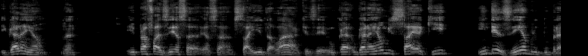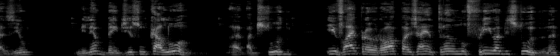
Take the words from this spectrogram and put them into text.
e garanhão. Né? E para fazer essa, essa saída lá, quer dizer, o, o garanhão me sai aqui em dezembro do Brasil, me lembro bem disso, um calor absurdo e vai para a Europa já entrando no frio absurdo, né?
